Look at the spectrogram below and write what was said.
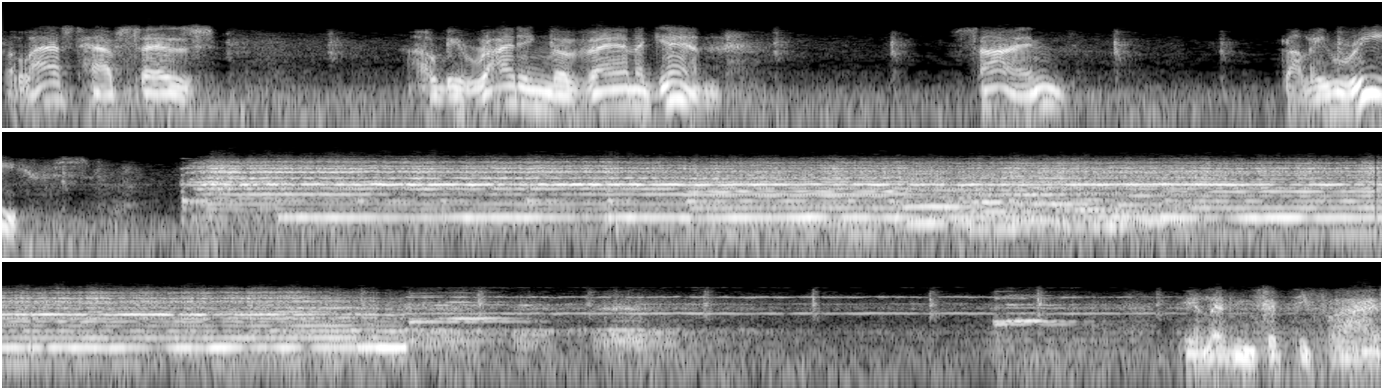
The last half says, I'll be riding the van again. Signed, Gully Reeves. The 1155.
